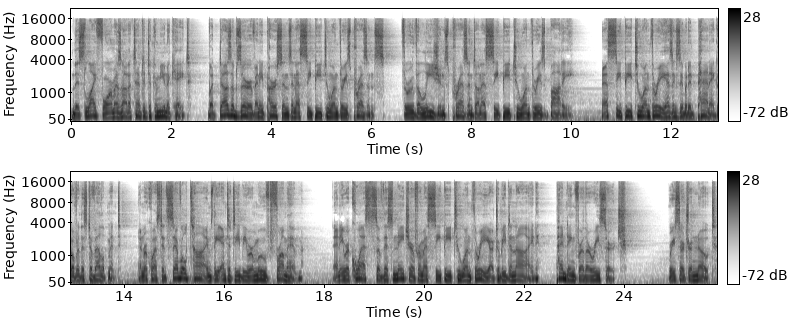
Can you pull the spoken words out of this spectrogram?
This life form has not attempted to communicate, but does observe any persons in SCP-213's presence through the lesions present on SCP-213's body. SCP-213 has exhibited panic over this development and requested several times the entity be removed from him, any requests of this nature from SCP-213 are to be denied, pending further research. Researcher note,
